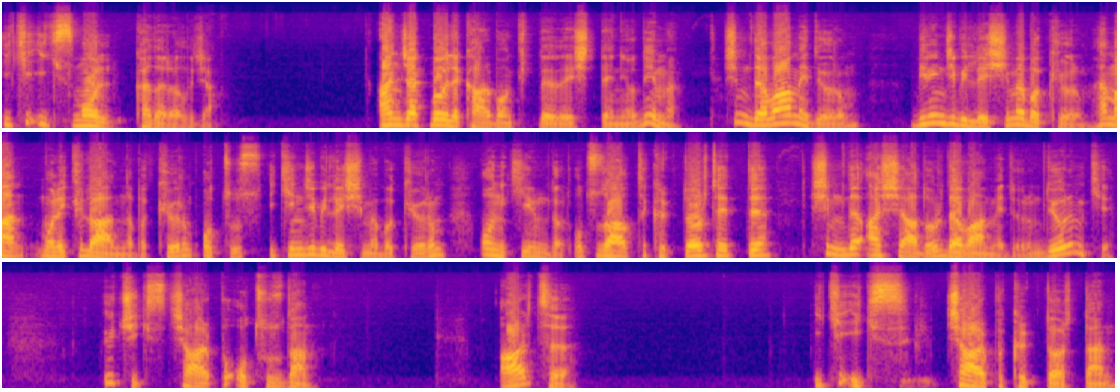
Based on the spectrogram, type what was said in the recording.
2x mol kadar alacağım. Ancak böyle karbon kütleleri eşitleniyor değil mi? Şimdi devam ediyorum. Birinci birleşime bakıyorum. Hemen molekül ağırlığına bakıyorum. 30. İkinci birleşime bakıyorum. 12, 24, 36, 44 etti. Şimdi aşağı doğru devam ediyorum. Diyorum ki 3x çarpı 30'dan artı 2x çarpı 44'ten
